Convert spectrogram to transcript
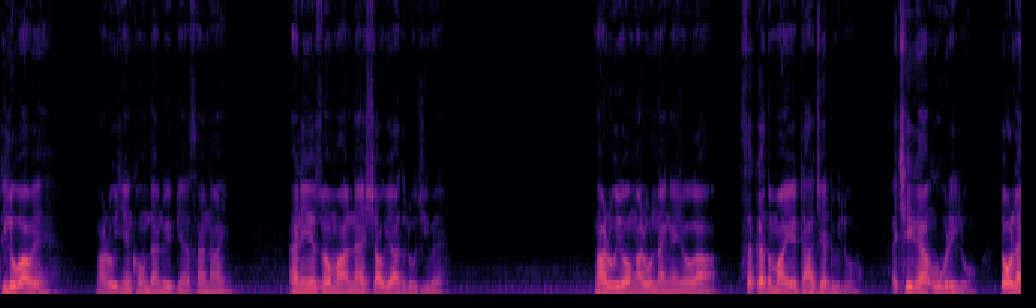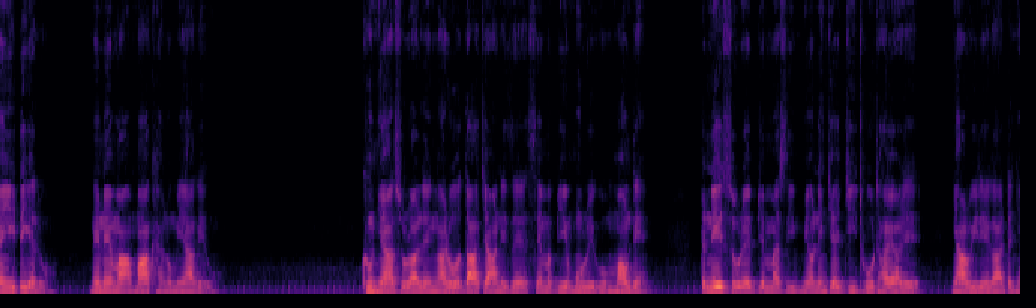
ဒီလိုပါပဲငါတို့ရင်ခုန်တန်တွေပြန်ဆန်းနိုင်အန်ရစွမ်းမှာလမ်းလျှောက်ရတယ်လို့ကြီးပဲငါတို့ရောငါတို့နိုင်ငံရောကစက္ကတ်သမားရဲ့ဓာတ်ချက်တွေလိုအခြေခံဥပဒေလို တော်လန်ရေးတရက်လိုနည်းနည်းမှအမှားခံလို့မရခဲ့ဘူးခုညဆိုတာလဲငါတို့အသားကျနေစေအစင်မပြေမှုတွေကိုမောင်းတင်တနေ့ဆိုတဲ့ပြက်မှတ်စီမျောလင်းချက်ကြည်ထိုးထားရတဲ့ညတွေတဲကတည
